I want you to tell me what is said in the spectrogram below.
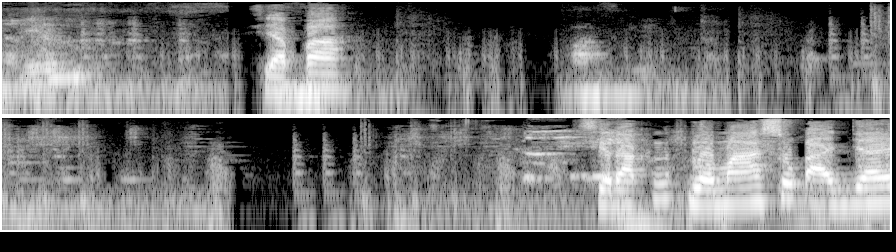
Adil, Siapa? pasti. Si Ragnar belum masuk aja,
